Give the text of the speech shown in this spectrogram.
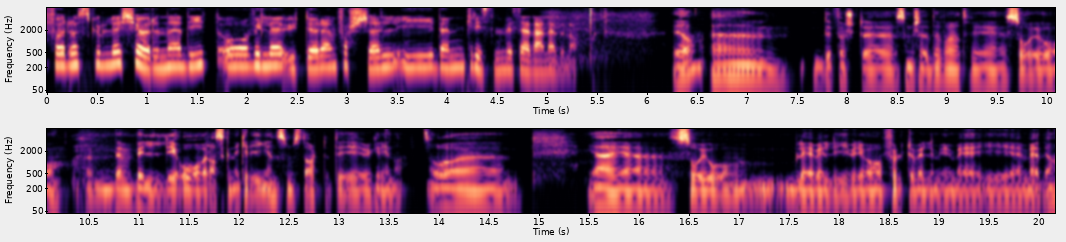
for å skulle kjøre ned dit og ville utgjøre en forskjell i den krisen vi ser der nede nå? Ja, eh, det første som skjedde var at vi så jo den veldig overraskende krigen som startet i Ukraina. Og eh, jeg eh, så jo, ble veldig ivrig og fulgte veldig mye med i media.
